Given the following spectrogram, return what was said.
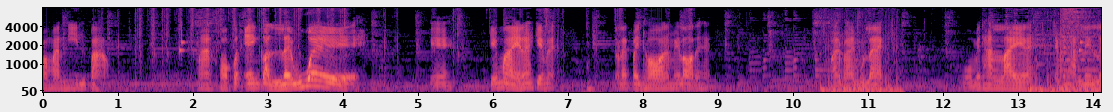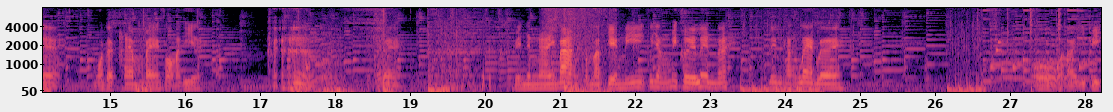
ประมาณนี้หรือเปล่า มาขอกดเองก่อนเลยเว้ยเคเกมใหม่นะเกมนี้ตอนแรกไปทอนะไม่รอดนะฮะไปไปหมุนแรกโอ้โหไม่ทันไรนะยังไม่ทันเล่นเลยมอแต่แพร่มไปสองนาทีนะไปเลยเป็นยังไงบ้างสำหรับเกมนี้ก็ยังไม่เคยเล่นนะ เล่นครั้งแรกเลย โอ้อะไรอีพิก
